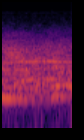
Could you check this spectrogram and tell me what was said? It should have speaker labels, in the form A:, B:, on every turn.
A: Yeah.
